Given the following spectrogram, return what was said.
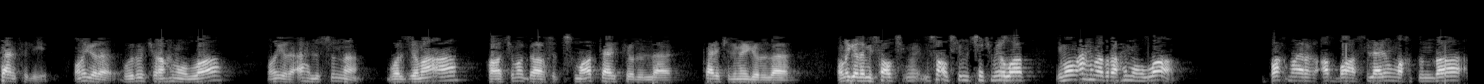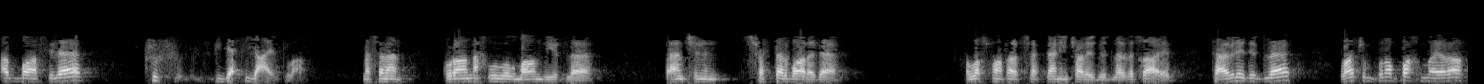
sərf eləyir. Ona görə buyurur ki, rəhəməllah, ona görə əhl-i sünnə və cəmaa hakimə qarşı çıxmağı tərk görürlər, tərk eləməyə görürlər. Ona görə misal, misal kimi çəkmək olar. İmam Əhməd rahiməhullah baxmayaraq Abbasilərin vaxtında Abbasilər küf bidəti yayırdılar. Məsələn, Quran məxluq olmağını deyirdilər və həmçinin sifətlər barədə Allah subhanətə sifətlərini inkar edirdilər və s. təvil edirdilər. Lakin buna baxmayaraq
